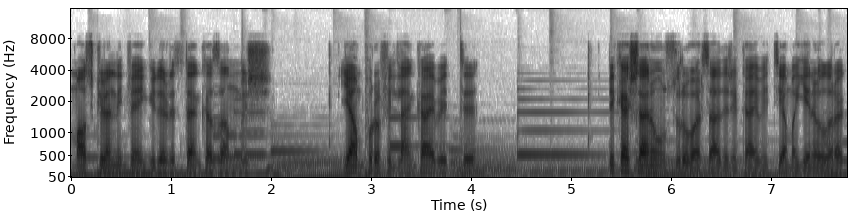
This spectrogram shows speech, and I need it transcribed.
Maskülenlik ve Angularity'den kazanmış. Yan profilden kaybetti. Birkaç tane unsuru var sadece kaybettiği ama genel olarak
